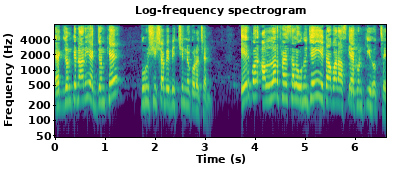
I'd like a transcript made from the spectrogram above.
একজনকে নারী, একজনকে পুরুষ হিসাবে বিচ্ছিন্ন করেছেন। এরপর আল্লাহর ফয়সালা অনুযায়ী এটা আবার আজকে এখন কি হচ্ছে?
